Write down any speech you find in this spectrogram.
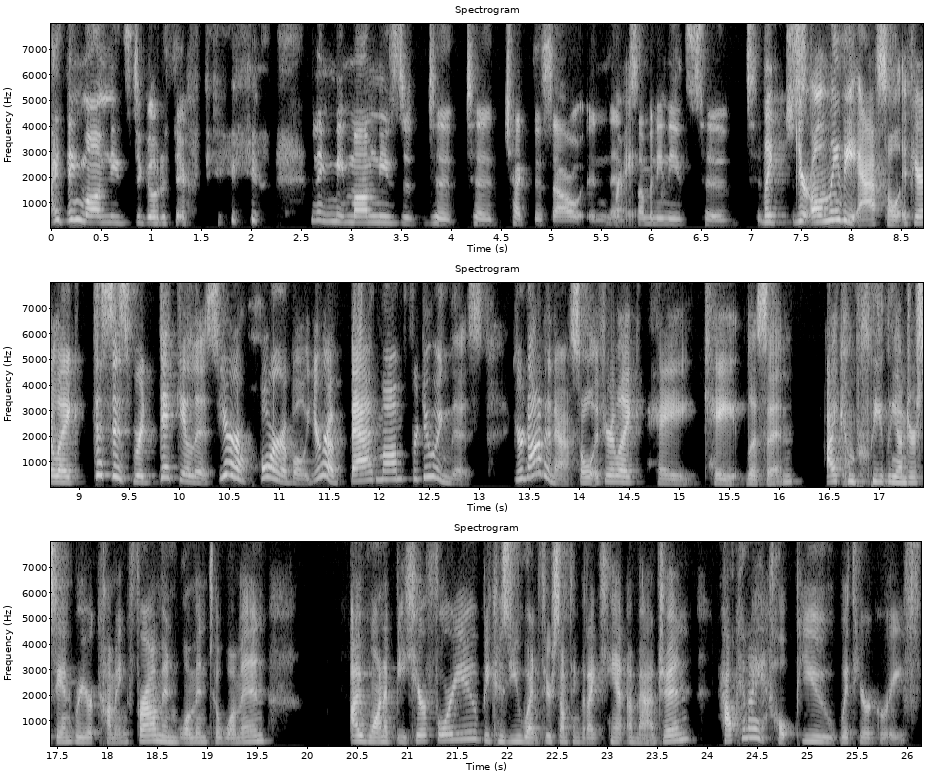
I think mom needs to go to therapy. I think me, mom needs to to to check this out, and, and Right. somebody needs to, to Like you're only the asshole if you're like, this is ridiculous. You're horrible. You're a bad mom for doing this. You're not an asshole if you're like, hey, Kate, listen, I completely understand where you're coming from and woman to woman. I want to be here for you because you went through something that I can't imagine. How can I help you with your grief?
